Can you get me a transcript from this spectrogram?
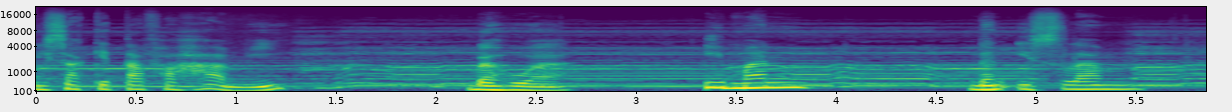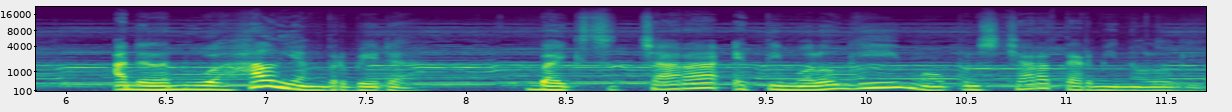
bisa kita fahami bahwa iman dan Islam adalah dua hal yang berbeda, baik secara etimologi maupun secara terminologi.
